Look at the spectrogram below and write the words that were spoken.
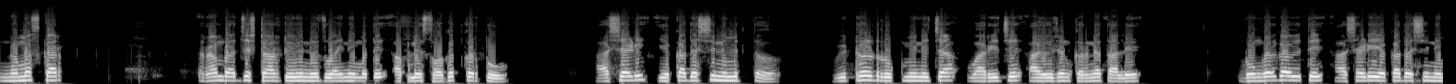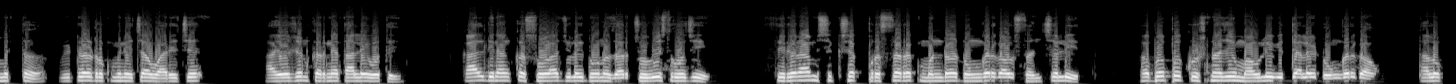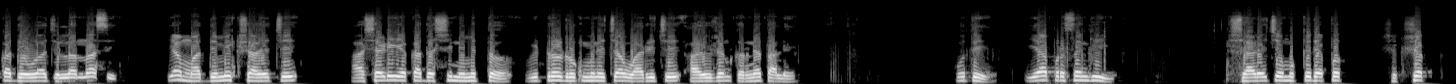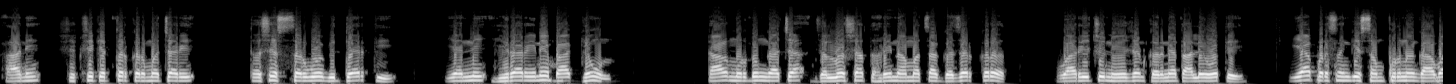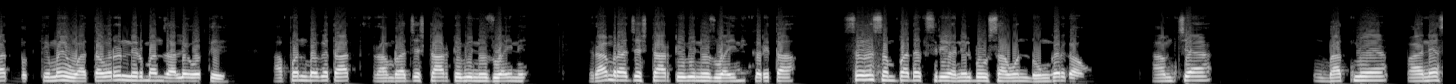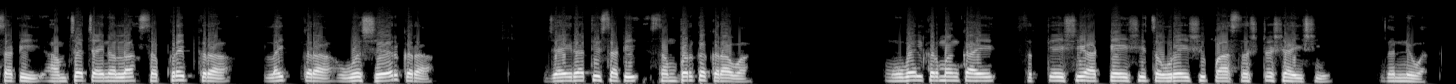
नमस्कार. Ramrajya star T V news वाहिनीमध्ये आपले स्वागत करतो. आषाढी एकादशी निमित्त विठ्ठल रुक्मिणीच्या वारीचे आयोजन करण्यात आले. डोंगरगाव येथे आषाढी एकादशी निमित्त विठ्ठल रुक्मिणीच्या वारीचे आयोजन करण्यात आले होते. काल दिनांक सोळा जुलै दोन हजार चोवीस रोजी श्रीराम शिक्षक प्रसारक मंडळ डोंगरगाव संचलित हबप कृष्णाजी माऊली विद्यालय डोंगरगाव तालुका देवळा जिल्हा नाशिक या माध्यमिक शाळेचे आषाढी एकादशी निमित्त विठ्ठल रुक्मिणीच्या वारीचे आयोजन करण्यात आले होते. या प्रसंगी शाळेचे मुख्याध्यापक शिक्षक आणि शिक्षकेतर कर्मचारी तसेच सर्व विद्यार्थी यांनी हिरारीने भाग घेऊन टाळ मृदुंगाच्या जल्लोषात हरिनामाचा गजर करत वारीचे नियोजन करण्यात आले होते. या प्रसंगी संपूर्ण गावात भक्तिमय वातावरण निर्माण झाले होते. आपण बघत आहात रामराज्य स्टार टीव्ही न्यूज वाहिनी. रामराज्य स्टार टीव्ही न्यूज वाहिनीकरिता सहसंपादक श्री अनिल भाऊ सावंत डोंगरगाव. आमच्या बातम्या पाहण्यासाठी आमच्या चॅनलला सबस्क्राईब करा लाईक करा व शेअर करा. जाहिरातीसाठी संपर्क करावा. मोबाईल क्रमांक आहे सत्याऐंशी अठ्ठ्याऐंशी चौऱ्याऐंशी पासष्ट शहाऐंशी. धन्यवाद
